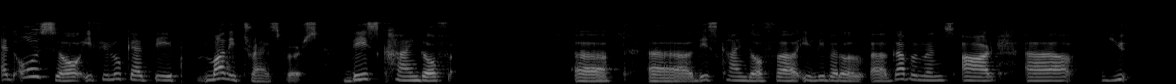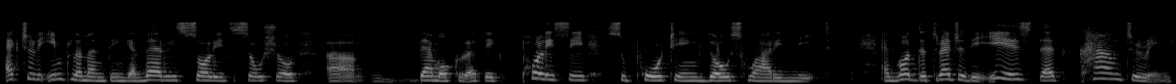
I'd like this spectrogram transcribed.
And also, if you look at the money transfers, this kind of uh, uh, this kind of uh, illiberal uh, governments are uh, you actually implementing a very solid social um, democratic policy supporting those who are in need. And what the tragedy is that countering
